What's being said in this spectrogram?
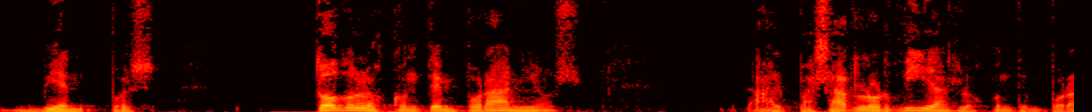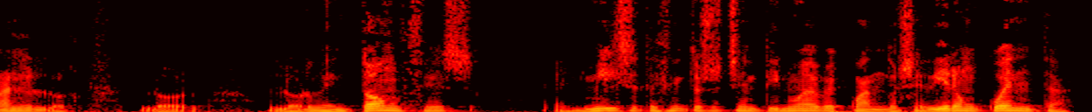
Bien, pues todos los contemporáneos, al pasar los días, los contemporáneos, los, de entonces, en 1789, cuando se dieron cuenta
